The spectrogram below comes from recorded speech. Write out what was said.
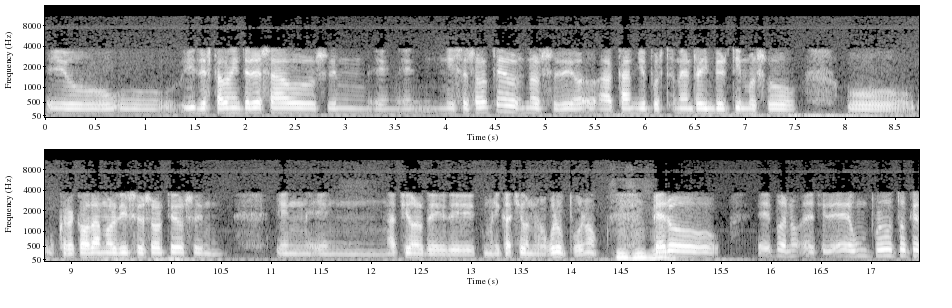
e, o, o, e estaban interesados en, en, en nises sorteos nos, eh, a cambio pois, tamén reinvertimos o, o, o que recaudamos dise sorteos en, en, en accións de, de comunicación no grupo non? Uh -huh. pero eh, bueno, é, decir, é un produto que,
